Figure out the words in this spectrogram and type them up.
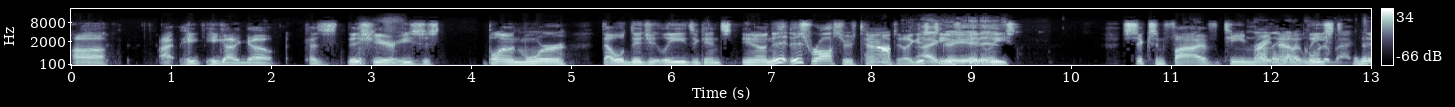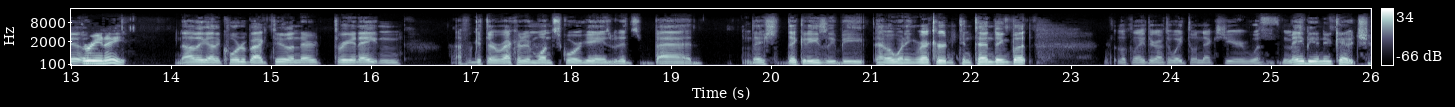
uh, I, he he got to go because this year he's just blown more double digit leads against you know. And this, this roster is talented. Like this team at least six and five team now right now at least, and then three and eight. Now they got a quarterback too, and they're three and eight, and I forget their record in one score games, but it's bad. They sh- they could easily be have a winning record contending, but looking like they're going to have to wait till next year with maybe a new coach.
